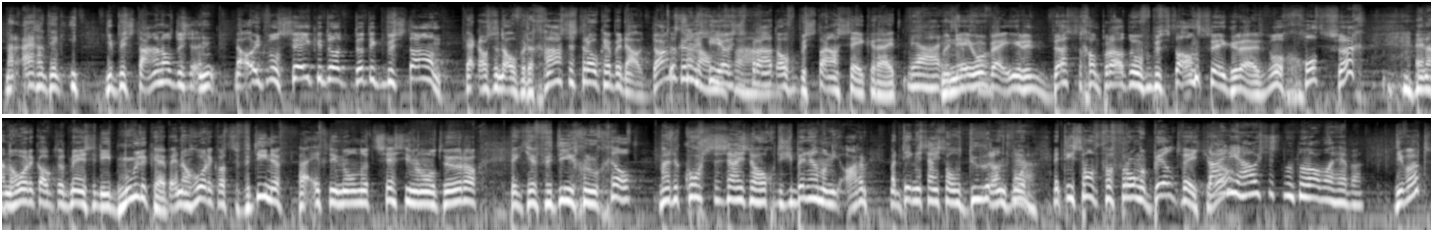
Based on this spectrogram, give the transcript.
Maar eigenlijk denk ik, je bestaan al. Dus een, nou, ik wil zeker dat, dat ik bestaan. Kijk, als we het over de Gazastrook hebben... nou, dan Dat kunnen we een serieus eens praten over bestaanszekerheid. Ja, maar nee dat hoor, wij hier in het Westen gaan praten over bestaanszekerheid. Wel, god zeg. en dan hoor ik ook dat mensen die het moeilijk hebben... en dan hoor ik wat ze verdienen. 1500, 1600 euro. Denk je, je verdient genoeg geld... Maar de kosten zijn zo hoog, dus je bent helemaal niet arm. Maar dingen zijn zo duur aan het worden. Het is zo'n verwrongen beeld, weet je wel. Tiny houses moeten we allemaal hebben. Die wat?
